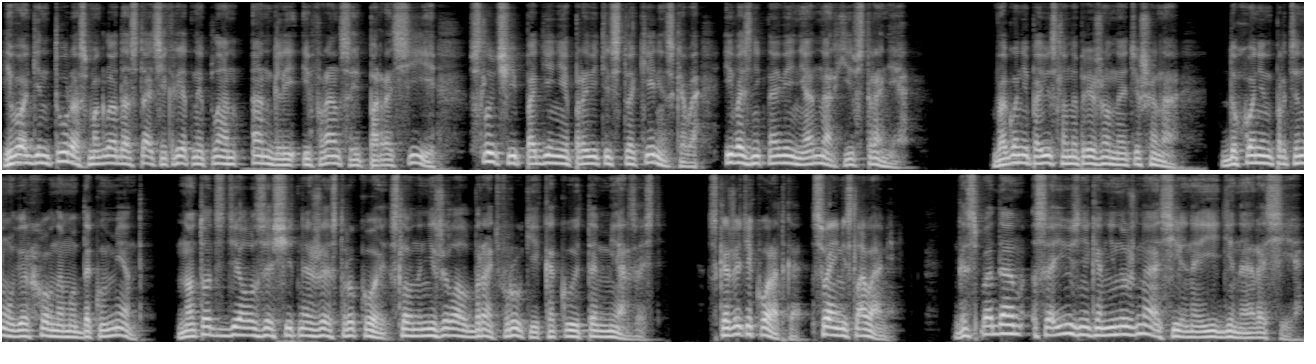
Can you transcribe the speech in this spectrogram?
Его агентура смогла достать секретный план Англии и Франции по России в случае падения правительства Керенского и возникновения анархии в стране». В вагоне повисла напряженная тишина. Духонин протянул Верховному документ – но тот сделал защитный жест рукой, словно не желал брать в руки какую-то мерзость. «Скажите коротко, своими словами». «Господам союзникам не нужна сильная единая Россия.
